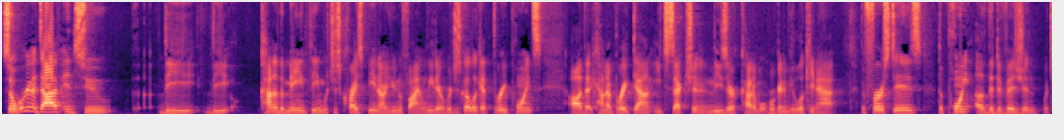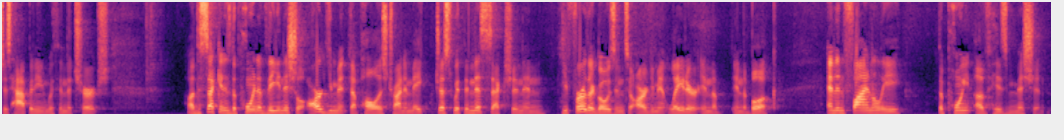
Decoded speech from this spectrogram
So, we're going to dive into the the kind of the main theme, which is Christ being our unifying leader. We're just going to look at three points uh, that kind of break down each section, and these are kind of what we're going to be looking at. The first is the point of the division, which is happening within the church. Uh, the second is the point of the initial argument that Paul is trying to make just within this section, and he further goes into argument later in the in the book. And then finally, the point of his mission.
